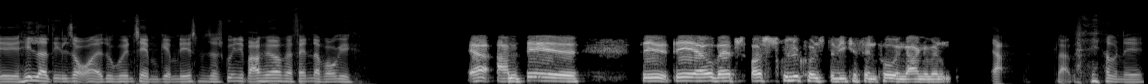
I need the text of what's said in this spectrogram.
øh, helt aldeles over, at du kunne indtage dem gennem næsen, så jeg skulle egentlig bare høre, hvad fanden der foregik. Ja, men det, det, det er jo hvad også tryllekunster, vi kan finde på en gang imellem. Ja, klart. Jamen, øh,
